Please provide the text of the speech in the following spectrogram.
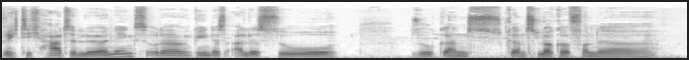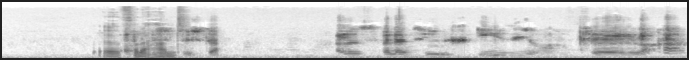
richtig harte Learnings oder ging das alles so so ganz, ganz locker von der, äh, von der Hand? Alles relativ easy und äh, locker.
